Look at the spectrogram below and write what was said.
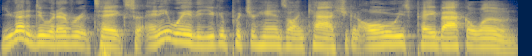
you got to do whatever it takes. So, any way that you can put your hands on cash, you can always pay back a loan.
